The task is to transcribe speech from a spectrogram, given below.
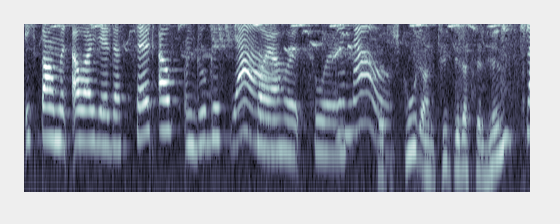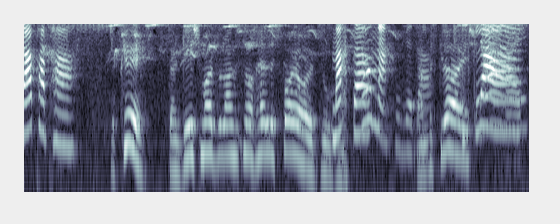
Ich baue mit Auerjell das Zelt auf und du gehst Ja. Feuerholz holen. Genau. Hört sich gut an. Kriegt ihr das denn hin? Klar, Papa. Okay, dann gehe ich mal, solange es noch helles Feuerholz suchen. Mach das. So machen wir Dann das. bis gleich. Gleich.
